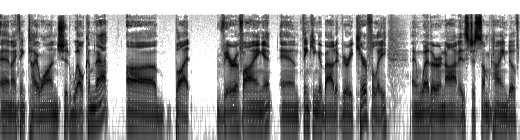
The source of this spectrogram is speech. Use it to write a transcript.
and I think Taiwan should welcome that. Uh, but verifying it and thinking about it very carefully, and whether or not it's just some kind of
